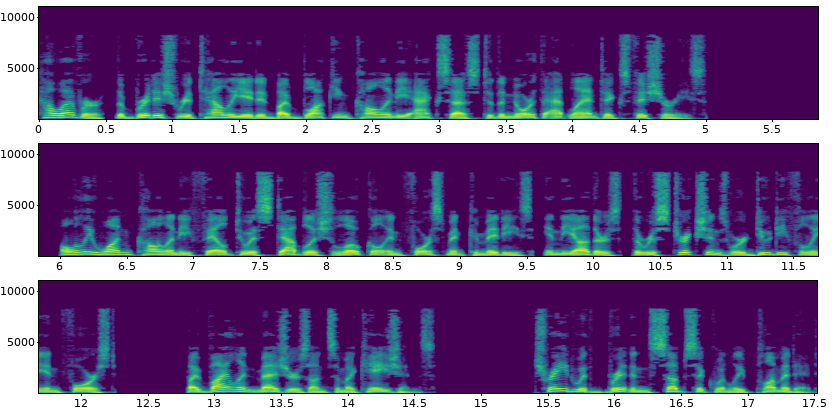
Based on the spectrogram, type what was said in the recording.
However, the British retaliated by blocking colony access to the North Atlantic's fisheries. Only one colony failed to establish local enforcement committees, in the others, the restrictions were dutifully enforced—by violent measures on some occasions. Trade with Britain subsequently plummeted.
